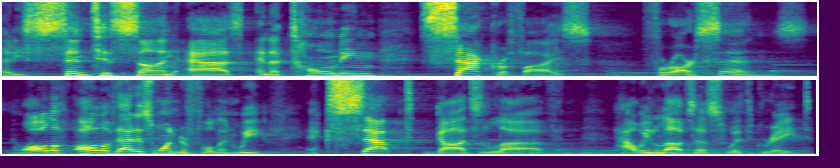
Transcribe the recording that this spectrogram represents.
that He sent His Son as an atoning sacrifice for our sins. Now, all of, all of that is wonderful, and we accept God's love and how He loves us with great,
